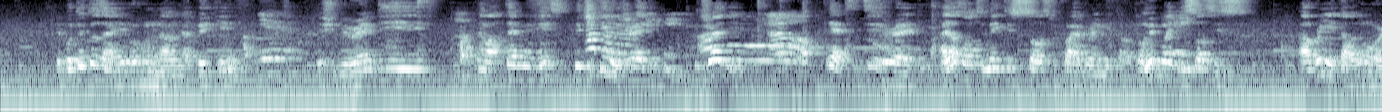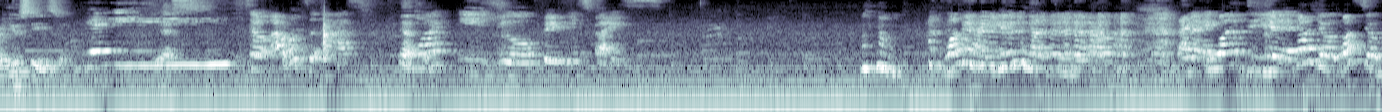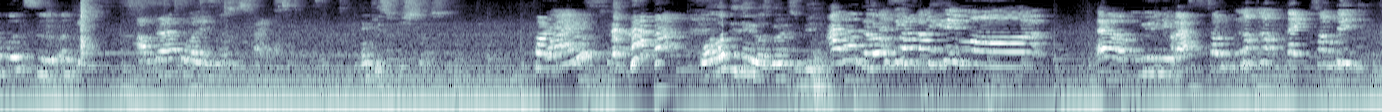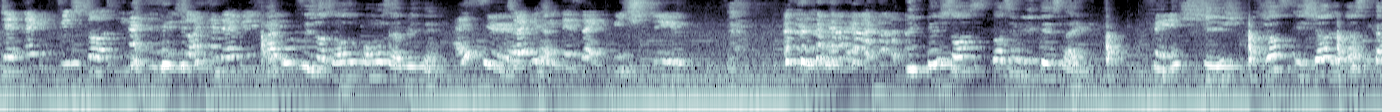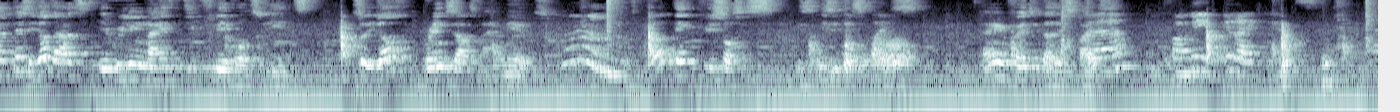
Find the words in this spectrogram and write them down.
the potatoes are in the oven now, they're baking. yeah. They should be ready in about 10 minutes. The chicken is ready. It's ready. Oh. Yes, it is ready. I just want to make this sauce before I bring it out. Or maybe when the sauce is, I'll bring it out, don't worry, you'll see it soon. Yay! Yes. So I want to ask, Yeah, sure. what is your favorite spice? What are you not doing now? Like, Like, what do you? yeah. What's your What's your go-to? Okay, I'll rather say what is go-to spice. I think it's fish sauce. For What? Well, what did you think it was going to be? I don't know. I think something- something more um universal some no no like something like fish sauce you fish sauce in everything I put fish sauce in almost almost everything. Are you serious? so everything tastes like fish to you The fish sauce doesn't really taste like Fish. fish. It's just it's just it just you can taste it just has a really nice deep flavor to it. So it just brings out my meals. Hmm. I don't think fish sauce is is, is it a spice? Can you refer to it as a spice? Well, for me, I feel like it's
